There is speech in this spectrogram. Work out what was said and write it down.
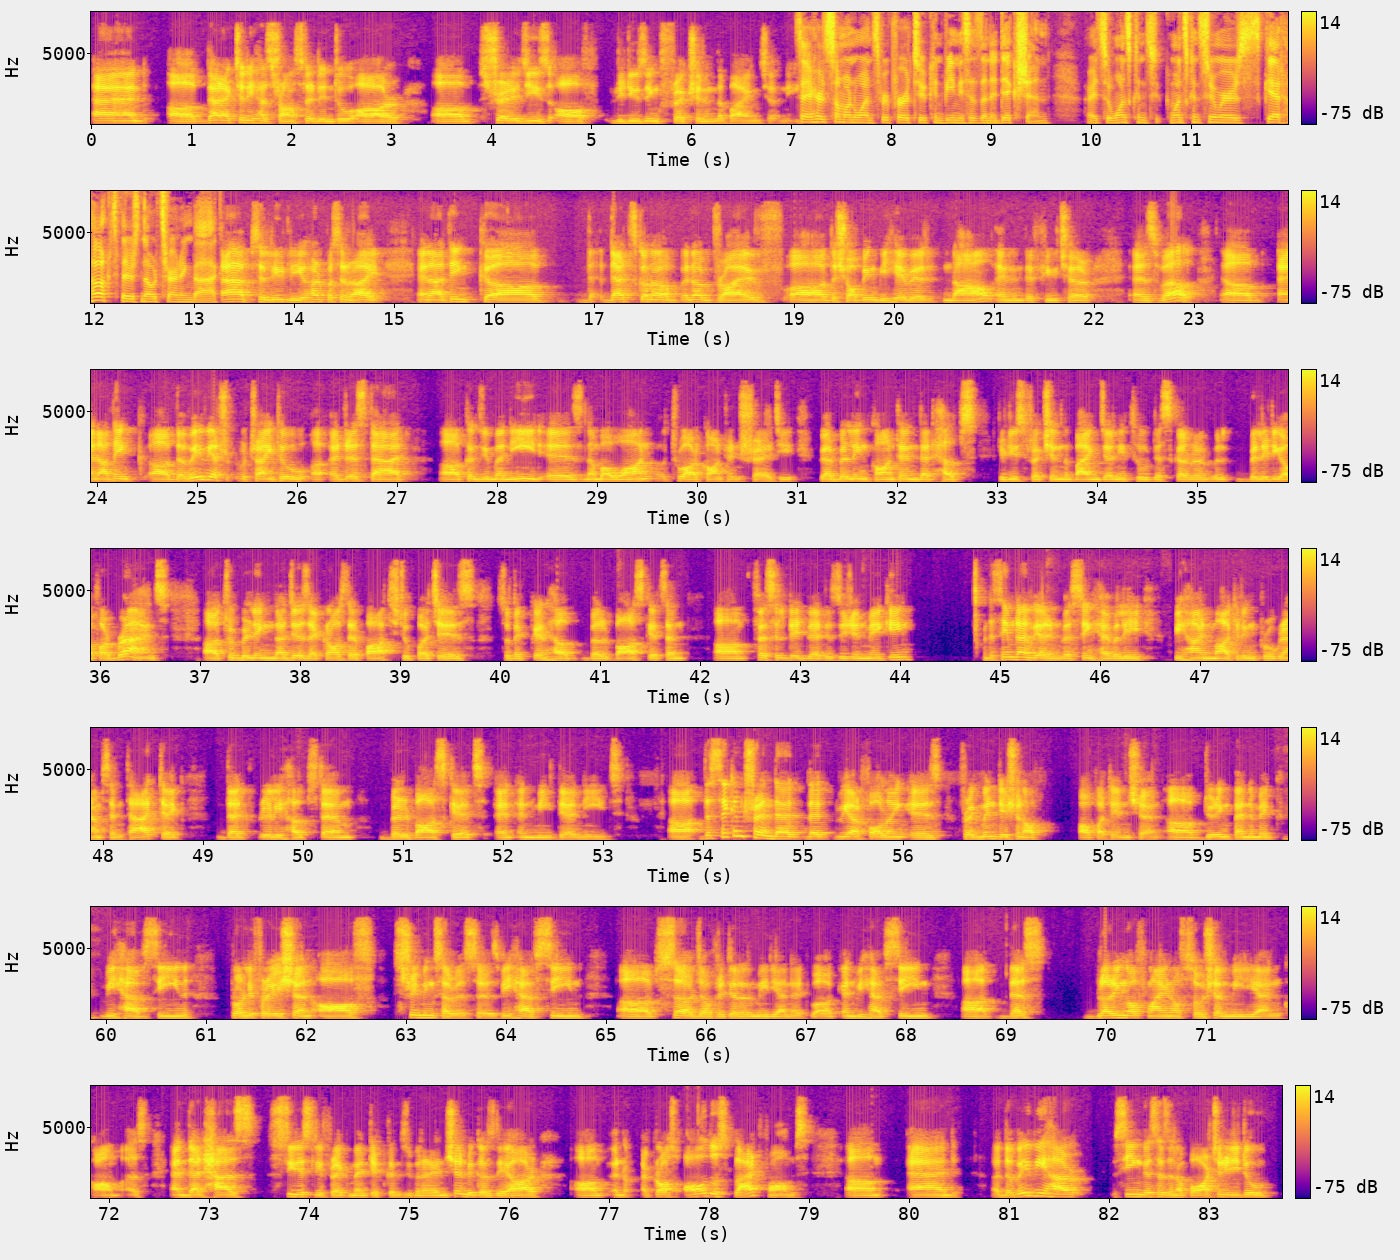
and uh, that actually has translated into our um, strategies of reducing friction in the buying journey. So I heard someone once refer to convenience as an addiction, right? So once cons- once consumers get hooked, there's no turning back. Absolutely, you're 100% right, and I think uh, th- that's gonna you know drive uh, the shopping behavior now and in the future as well. Uh, and I think uh, the way we are tr- trying to uh, address that. Uh, consumer need is number one through our content strategy. We are building content that helps reduce friction in the buying journey through discoverability of our brands, uh, through building nudges across their paths to purchase so they can help build baskets and um, facilitate their decision making. At the same time, we are investing heavily behind marketing programs and tactic that really helps them build baskets and, and meet their needs. Uh, the second trend that, that we are following is fragmentation of, of attention. Uh, during pandemic, we have seen proliferation of streaming services. We have seen a surge of retailer media network, and we have seen uh, this blurring of line of social media and commerce, and that has seriously fragmented consumer attention because they are um, in, across all those platforms. Um, and the way we are seeing this as an opportunity to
